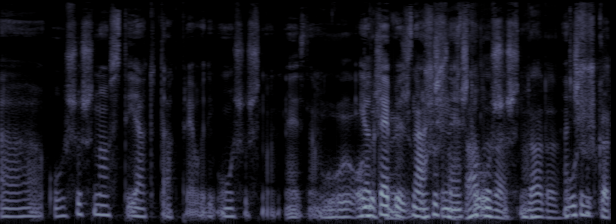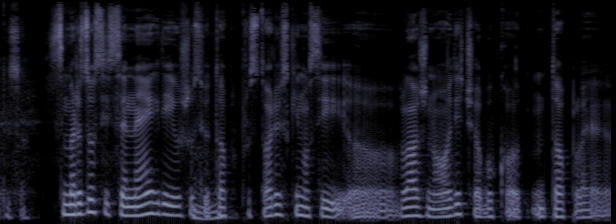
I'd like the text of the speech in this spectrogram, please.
uh, ušušnosti, ja to tako prevodim, ušušno, ne znam. U, Jel tebi znači nešto da, ušušno? Da, da, znači, ušuškati se. Smrzo si se negdje i ušao si u mhm. toplu prostoriju, skinuo si uh, vlažnu odjeću, obuko tople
